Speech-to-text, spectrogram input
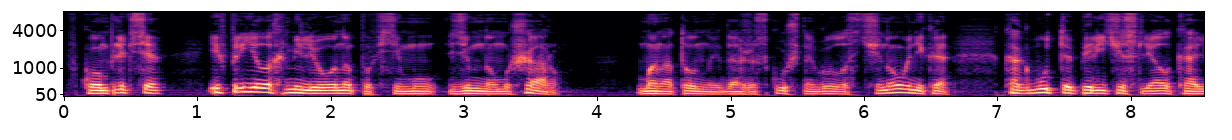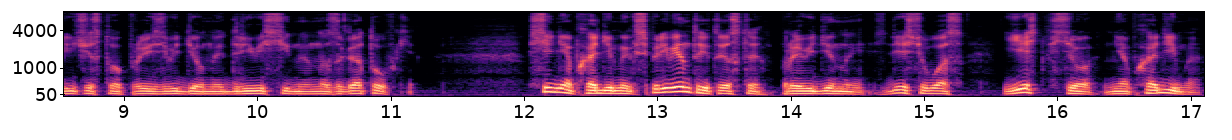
в комплексе, и в пределах миллиона по всему земному шару. Монотонный, даже скучный голос чиновника как будто перечислял количество произведенной древесины на заготовке. Все необходимые эксперименты и тесты проведены. Здесь у вас есть все необходимое.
